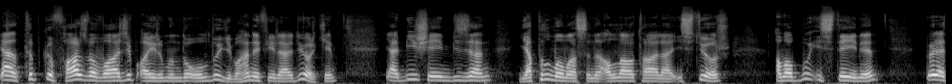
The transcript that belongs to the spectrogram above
Yani tıpkı farz ve vacip ayrımında olduğu gibi Hanefiler diyor ki, yani bir şeyin bizden yapılmamasını Allahu Teala istiyor ama bu isteğini böyle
